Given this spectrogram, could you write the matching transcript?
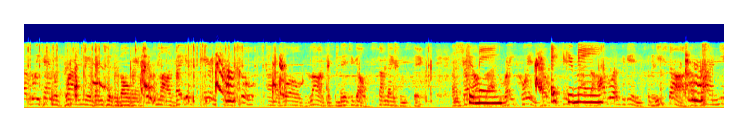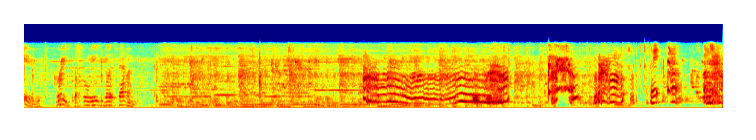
Over the weekend with brand new adventures involving a trip to Mars Vegas, hearing oh. some Salt, and the world's largest miniature golf, Sundays from 6. And Excuse me. That, Excuse me. hard work begins for the new stars on uh-huh. brand new Greece, the school musical at 7. Stop it. Uh,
